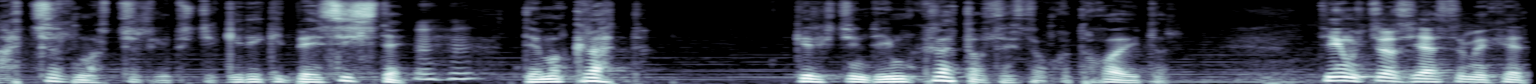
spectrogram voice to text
арчил марчил гэдэг чинь грекэд байсан шүү дээ. Демократ. Грек чинь демократ болсон тухайн үед бол. Тийм учраас яасан мэхээр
